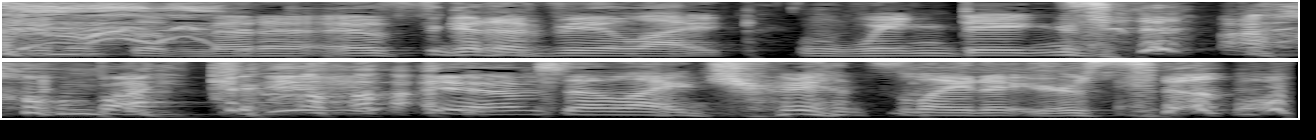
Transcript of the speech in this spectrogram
Gonna submit it. It's gonna be like wingdings. Oh my god. you have to like translate it yourself.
